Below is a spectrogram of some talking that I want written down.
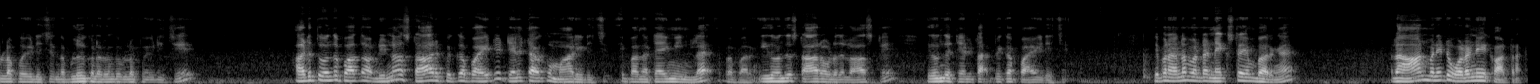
உள்ளே போயிடுச்சு. இந்த ப்ளூ கலர் வந்து உள்ளே போயிடுச்சு. அடுத்து வந்து பார்த்தோம் அப்படின்னா ஸ்டார் பிக்கப் ஆகிட்டு டெல்டாவுக்கு மாறிடுச்சு. இப்போ அந்த டைமிங்கில் இப்போ பாருங்கள் இது வந்து ஸ்டாரோடது லாஸ்ட்டு இது வந்து டெல்டா பிக்கப் ஆகிடுச்சு இப்போ நான் என்ன பண்ணுறேன் நெக்ஸ்ட் டைம் பாருங்கள் நான் ஆன் பண்ணிவிட்டு உடனே காட்டுறேன்.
